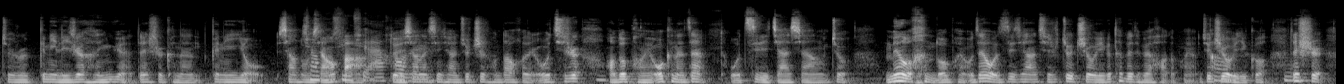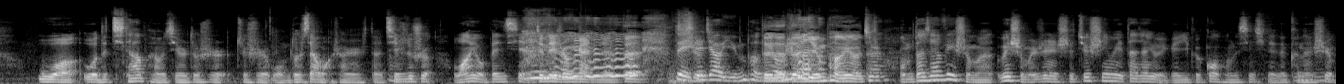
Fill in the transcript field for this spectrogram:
就是跟你离着很远，但是可能跟你有相同想法对相同兴趣爱好就志同道合的人。我其实好多朋友，我可能在我自己的家乡就没有很多朋友，我在我自己家乡其实就只有一个特别特别好的朋友，就只有一个。嗯但是我我的其他朋友其实都是就是我们都是在网上认识的，其实就是网友奔现，就那种感觉，对嗯对，就是这叫云朋友。对对对，云朋友就是我们大家为什么为什么认识，就是因为大家有一个一个共同的兴趣点，可能是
